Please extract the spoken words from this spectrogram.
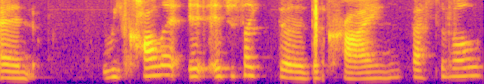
and we call it, it it's just like the the crying festival.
